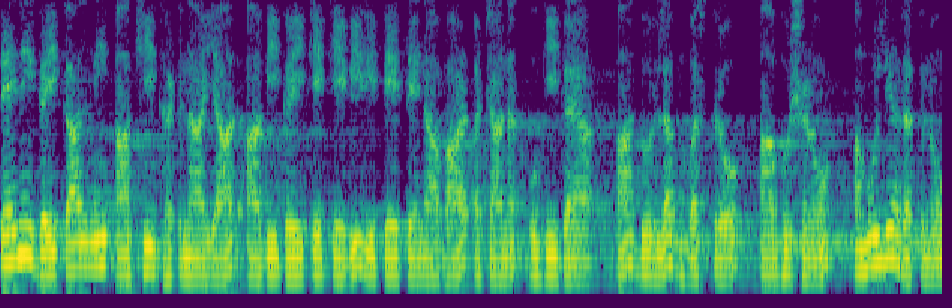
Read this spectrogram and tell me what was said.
તેને ગઈકાલની આખી ઘટના યાદ આવી ગઈ કે કેવી રીતે તેના વાળ અચાનક ઉગી ગયા. આ દુર્લભ વસ્ત્રો, આભૂષણો અમૂલ્ય રત્નો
